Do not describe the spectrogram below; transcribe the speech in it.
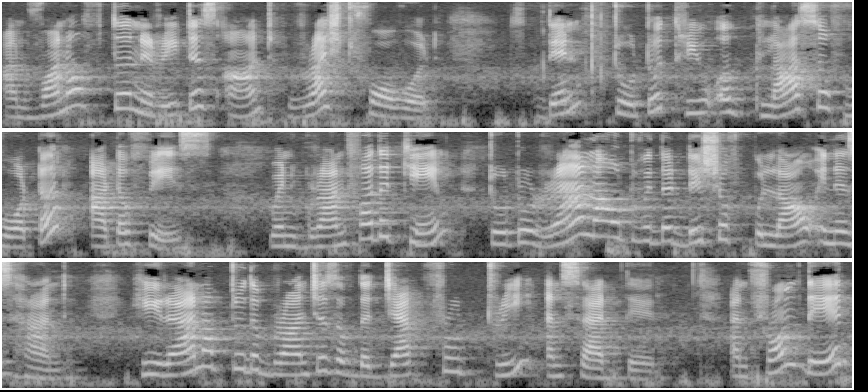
and one of the narrator's aunt rushed forward then Toto threw a glass of water at her face. When grandfather came, Toto ran out with a dish of pulao in his hand. He ran up to the branches of the jackfruit tree and sat there. And from there,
